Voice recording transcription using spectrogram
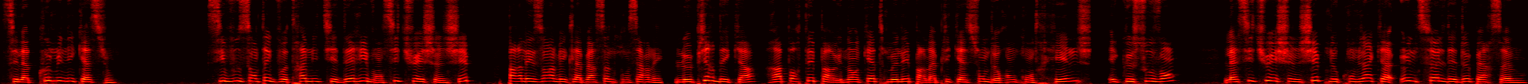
c'est la communication. Si vous sentez que votre amitié dérive en situationship, parlez-en avec la personne concernée. Le pire des cas, rapporté par une enquête menée par l'application de rencontre Hinge, est que souvent, la situationship ne convient qu'à une seule des deux personnes,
